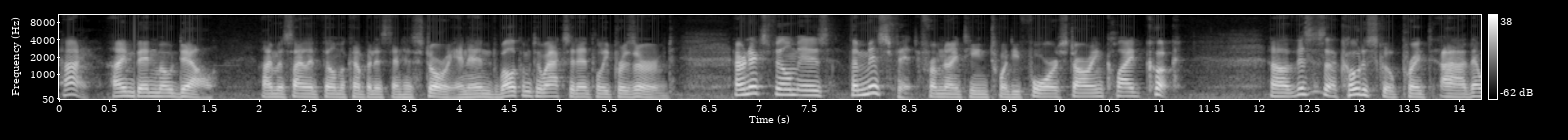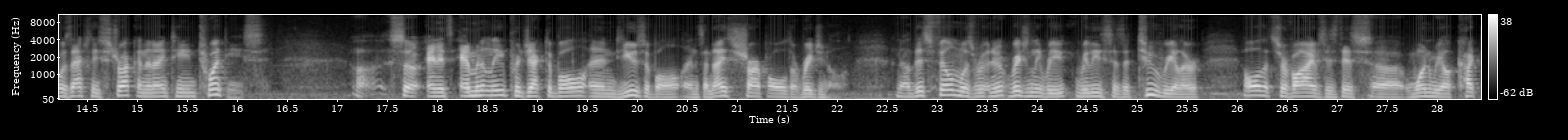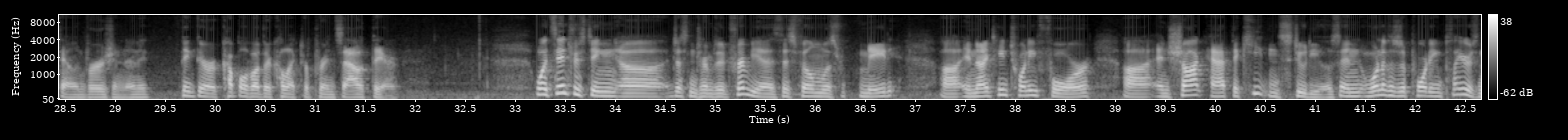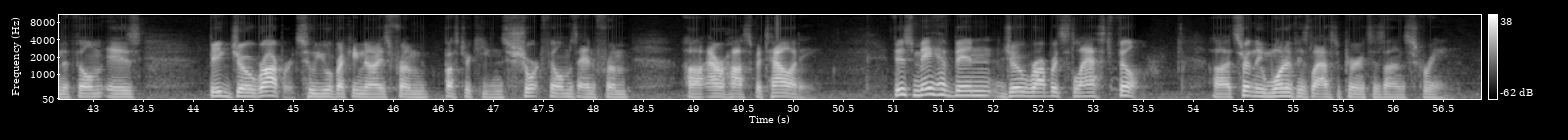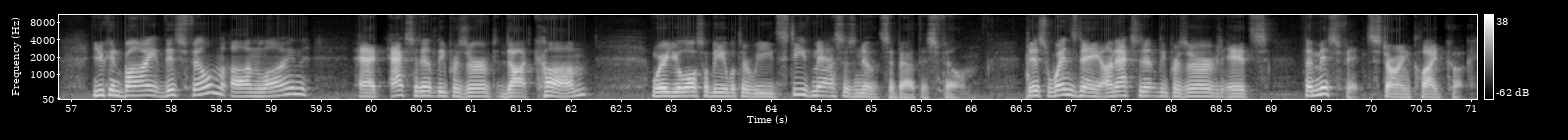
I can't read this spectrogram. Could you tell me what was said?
Hi, I'm Ben Model. I'm a silent film accompanist and historian, and welcome to Accidentally Preserved. Our next film is The Misfit from 1924, starring Clyde Cook. Uh, this is a Kodascope print uh, that was actually struck in the 1920s. Uh, so, and it's eminently projectable and usable, and it's a nice, sharp old original. Now, this film was re- originally re- released as a two-reeler. All that survives is this uh, one-reel cut-down version, and I think there are a couple of other collector prints out there. What's interesting, uh, just in terms of trivia, is this film was made uh, in 1924 uh, and shot at the Keaton Studios. And one of the supporting players in the film is Big Joe Roberts, who you'll recognize from Buster Keaton's short films and from uh, Our Hospitality. This may have been Joe Roberts' last film. Uh, it's certainly one of his last appearances on screen. You can buy this film online at accidentallypreserved.com where you'll also be able to read Steve Massa's notes about this film. This Wednesday on Accidentally Preserved, it's The Misfit, starring Clyde Cook.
